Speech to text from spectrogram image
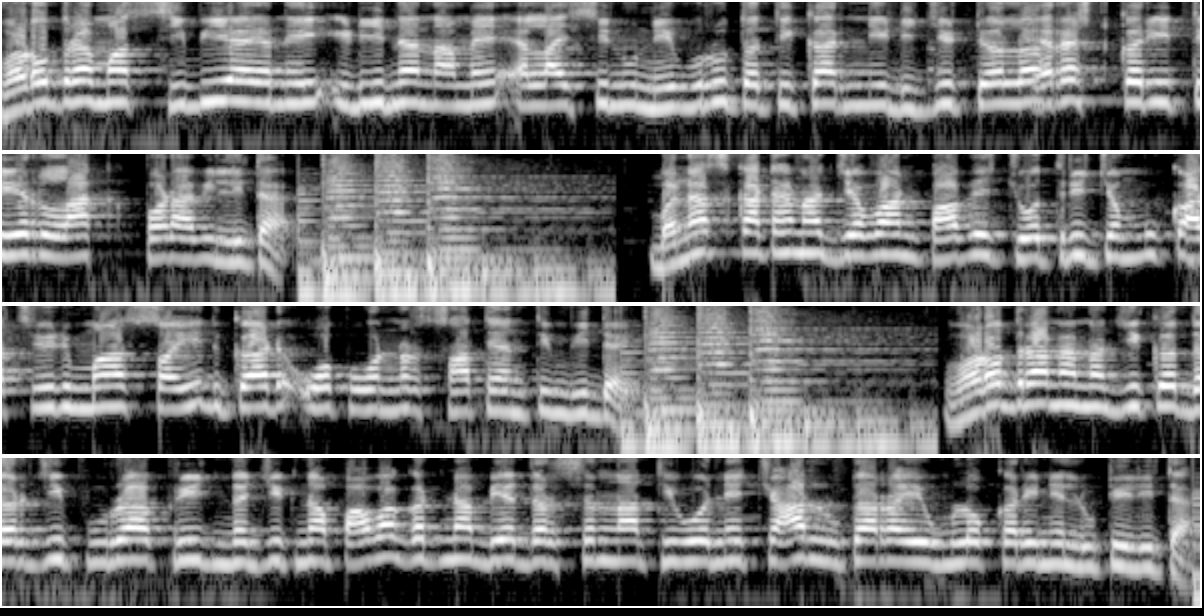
વડોદરામાં સીબીઆઈ અને ઈડીના નામે એલઆઈસીનું નિવૃત્ત અધિકારીની ડિજિટલ એરેસ્ટ કરી તેર લાખ પડાવી લીધા. બનાસકાંઠાના જવાન ભાવેશ ચૌધરી જમ્મુ કાશ્મીરમાં શહીદ ગાર્ડ ઓફ ઓનર સાથે અંતિમ વિદાય. વડોદરાના નજીક દરજીપુરા બ્રિજ નજીકના પાવાગઢના બે દર્શનાર્થીઓને ચાર લૂંટારાએ હુમલો કરીને લૂંટી લીધા.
